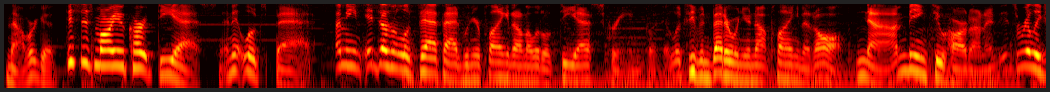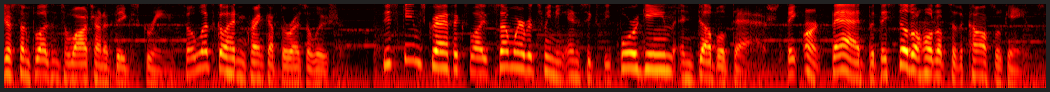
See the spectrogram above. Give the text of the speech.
Nah, we're good. This is Mario Kart DS, and it looks bad. I mean, it doesn't look that bad when you're playing it on a little DS screen, but it looks even better when you're not playing it at all. Nah, I'm being too hard on it. It's really just unpleasant to watch on a big screen, so let's go ahead and crank up the resolution. This game's graphics lies somewhere between the N64 game and Double Dash. They aren't bad, but they still don't hold up to the console games.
